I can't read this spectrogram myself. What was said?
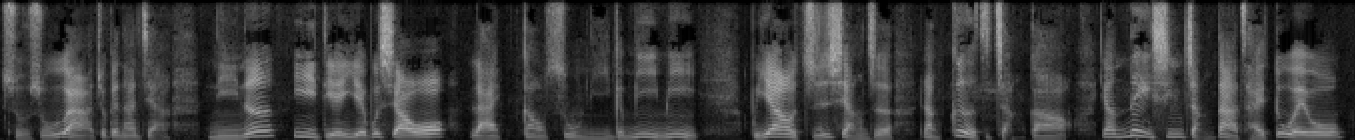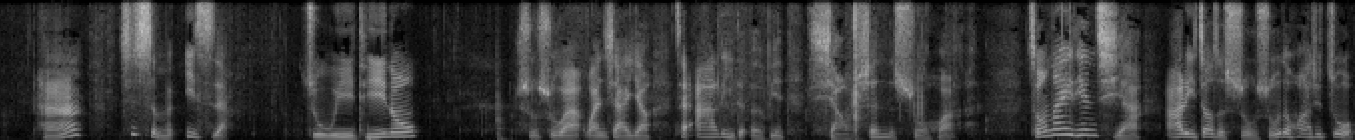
叔叔啊，就跟他讲：“你呢，一点也不小哦。来，告诉你一个秘密，不要只想着让个子长高，要内心长大才对哦。哈，是什么意思啊？注意听哦。叔叔啊，弯下腰，在阿丽的耳边小声的说话。从那一天起啊，阿丽照着叔叔的话去做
